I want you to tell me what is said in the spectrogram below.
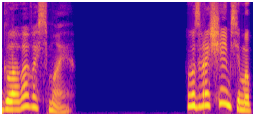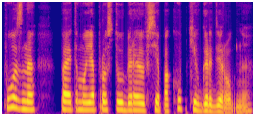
Глава восьмая. Возвращаемся мы поздно, поэтому я просто убираю все покупки в гардеробную.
